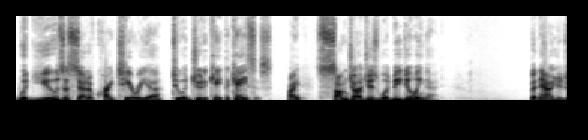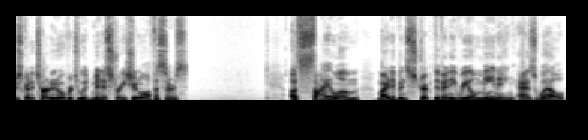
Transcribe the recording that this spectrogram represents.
would use a set of criteria to adjudicate the cases, right? Some judges would be doing that. But now you're just going to turn it over to administration officers? Asylum might have been stripped of any real meaning as well,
